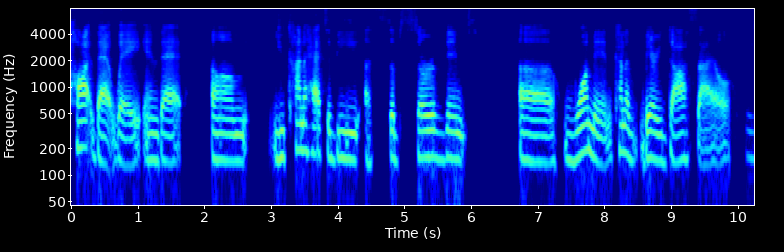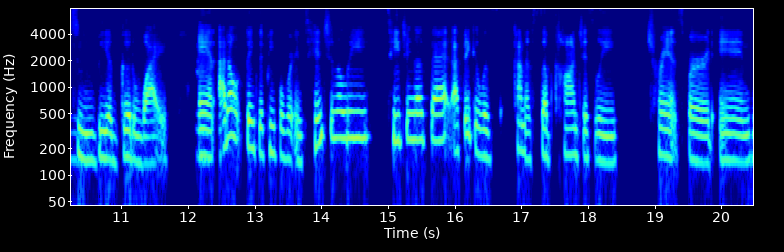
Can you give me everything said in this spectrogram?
taught that way, and that um, you kind of had to be a subservient uh, woman, kind of very docile mm-hmm. to be a good wife. Mm-hmm. And I don't think that people were intentionally teaching us that. I think it was kind of subconsciously transferred in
